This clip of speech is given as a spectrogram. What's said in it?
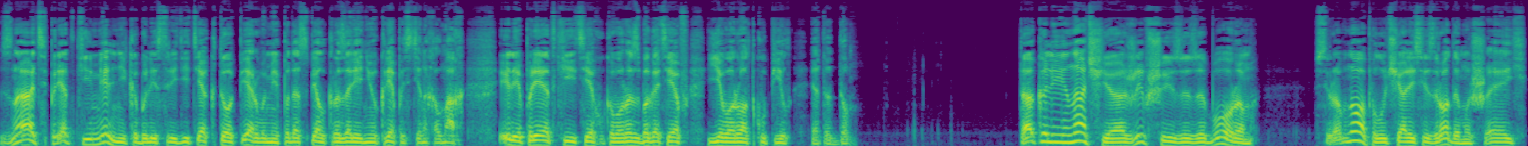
Знать, предки Мельника были среди тех, кто первыми подоспел к разорению крепости на холмах, или предки тех, у кого, разбогатев, его род купил этот дом. Так или иначе, ожившие за забором, все равно получались из рода мышей,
